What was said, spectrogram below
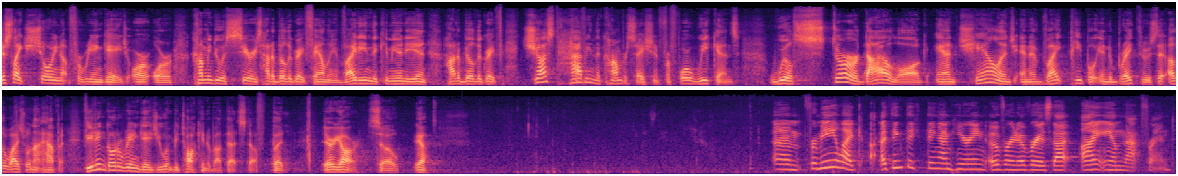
Just like showing up for reengage or, or coming to a series how to build a great family inviting the community in how to build a great just having the conversation for four weekends will stir dialogue and challenge and invite people into breakthroughs that otherwise will not happen. If you didn't go to reengage you wouldn't be talking about that stuff but there you are. So yeah. Um, for me, like, I think the thing I'm hearing over and over is that I am that friend.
